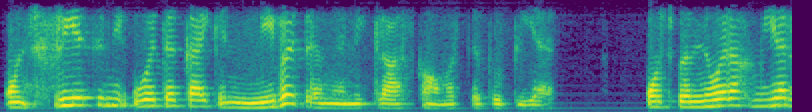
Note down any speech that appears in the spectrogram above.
ons vrees in die oë te kyk en nuwe dinge in die klaskamer te probeer. Ons benodig meer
